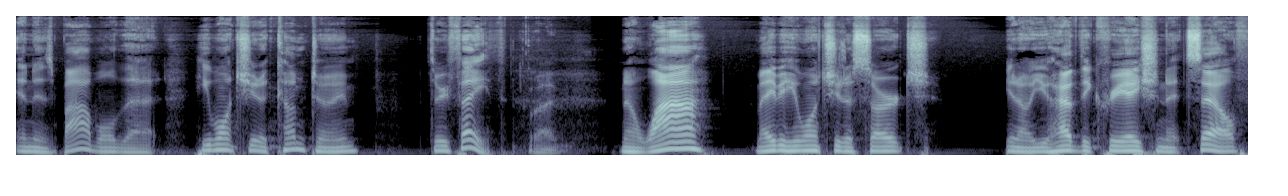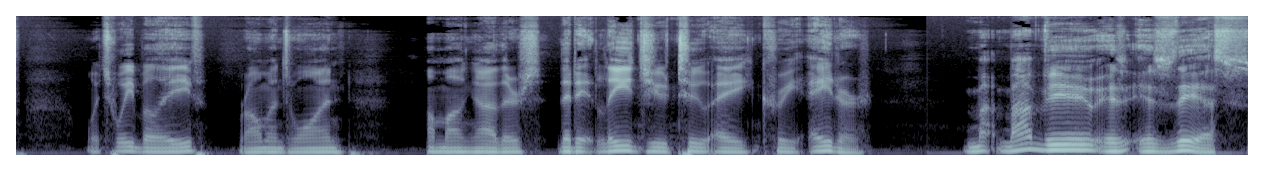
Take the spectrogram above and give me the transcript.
in his Bible that he wants you to come to him through faith. Right. Now, why? Maybe he wants you to search. You know, you have the creation itself, which we believe, Romans 1, among others, that it leads you to a creator. My, my view is, is this,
